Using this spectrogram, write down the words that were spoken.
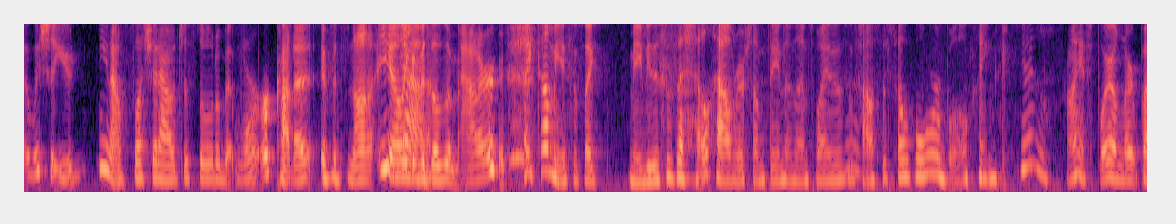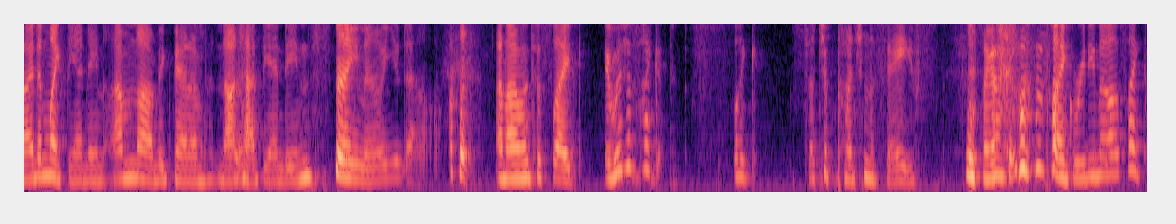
I wish that you'd, you know, flesh it out just a little bit more or cut it if it's not, you know, like if it doesn't matter. Like, tell me, it's just like maybe this is a hellhound or something, and that's why this is- house is so horrible. Like, Yeah. a spoiler alert, but I didn't like the ending. I'm not a big fan of not happy endings, I know you don't. and I was just like, it was just like, like such a punch in the face. Like I was like reading it, I was like,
